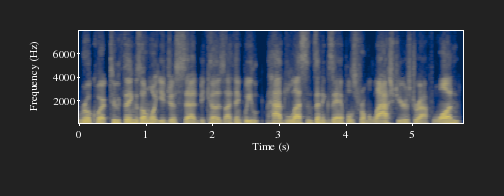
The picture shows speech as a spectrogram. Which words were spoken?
Real quick, two things on what you just said because I think we had lessons and examples from last year's draft. One,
